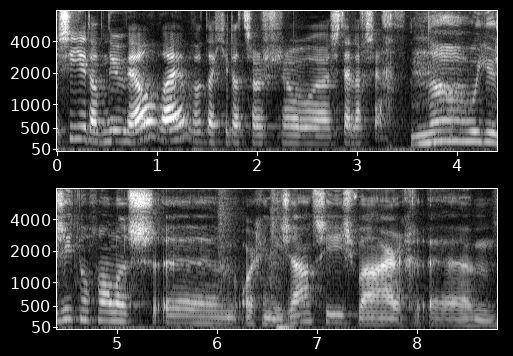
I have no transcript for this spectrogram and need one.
zie je dat nu wel, hè, dat je dat zo, zo uh, stellig zegt? Nou, je ziet nogal eens uh, organisaties waar, um,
